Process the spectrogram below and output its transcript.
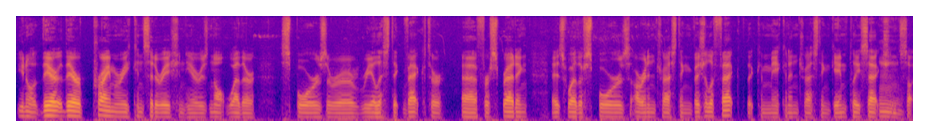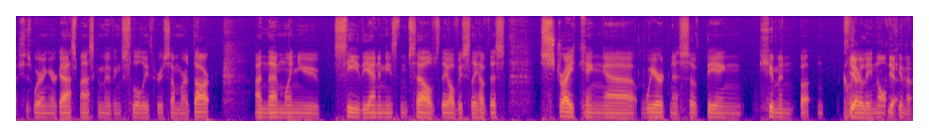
you know, their, their primary consideration here is not whether spores are a realistic vector uh, for spreading, it's whether spores are an interesting visual effect that can make an interesting gameplay section, mm. such as wearing your gas mask and moving slowly through somewhere dark. And then when you see the enemies themselves, they obviously have this striking uh, weirdness of being human, but clearly not yeah. human.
